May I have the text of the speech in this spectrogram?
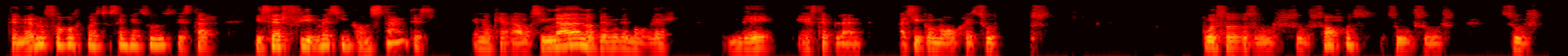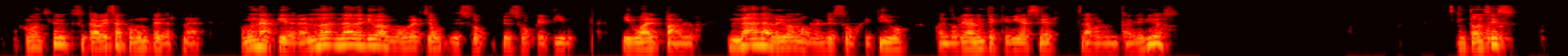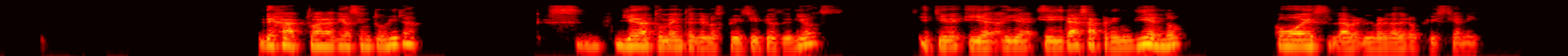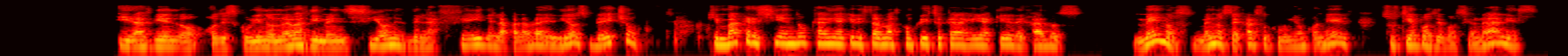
tener los ojos puestos en Jesús y estar y ser firmes y constantes en lo que hagamos. Y nada nos debe de mover de este plan, así como Jesús puso sus ojos, sus, su cabeza como un pedernal como una piedra. nada le iba a mover de su, objetivo. Igual Pablo, nada lo iba a mover de su objetivo cuando realmente quería hacer la voluntad de Dios. Entonces, deja actuar a Dios en tu vida, llena tu mente de los principios de Dios y, tiene, y, irás aprendiendo cómo es el verdadero cristianismo irás viendo o descubriendo nuevas dimensiones de la fe y de la palabra de Dios. De hecho, quien va creciendo cada día quiere estar más con Cristo, cada día quiere dejarlos menos, menos dejar su comunión con Él, sus tiempos devocionales.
